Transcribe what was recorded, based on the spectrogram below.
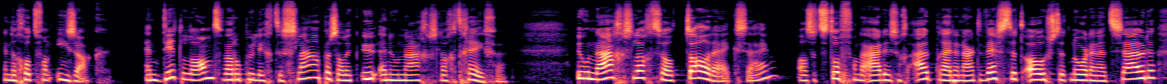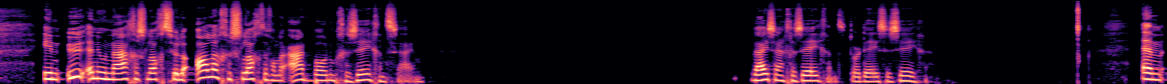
en de God van Isaac. En dit land waarop u ligt te slapen, zal ik u en uw nageslacht geven. Uw nageslacht zal talrijk zijn, als het stof van de aarde zich uitbreiden naar het westen, het oosten, het noorden en het zuiden. In u en uw nageslacht zullen alle geslachten van de aardbodem gezegend zijn. Wij zijn gezegend door deze zegen. En,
